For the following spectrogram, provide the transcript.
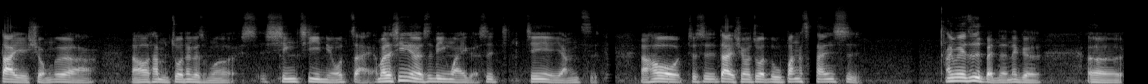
大野雄二啊，然后他们做那个什么星际牛仔，不是星际牛仔是另外一个，是菅野洋子，然后就是大野雄二做鲁邦三世，因为日本的那个呃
